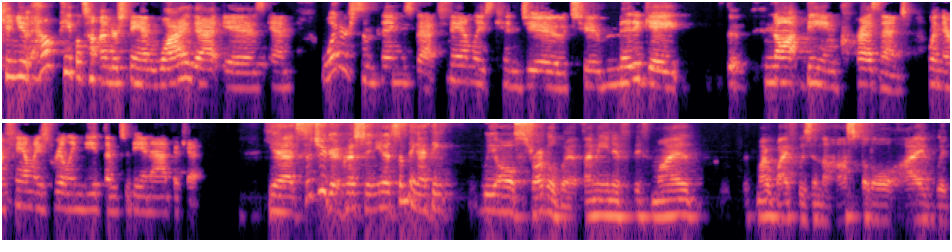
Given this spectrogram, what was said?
can you help people to understand why that is, and what are some things that families can do to mitigate the, not being present when their families really need them to be an advocate? Yeah, it's such a good question. You know, it's something I think we all struggle with. I mean, if if my if my wife was in the hospital, I would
